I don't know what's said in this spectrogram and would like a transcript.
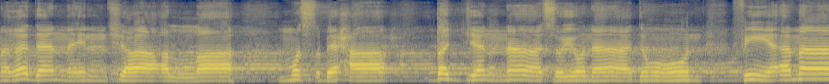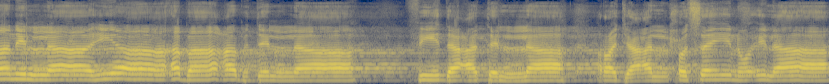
غدا إن شاء الله مصبحا. ضج الناس ينادون في أمان الله يا أبا عبد الله. في دعة الله رجع الحسين إلى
